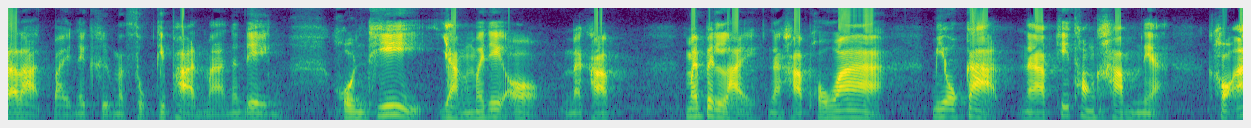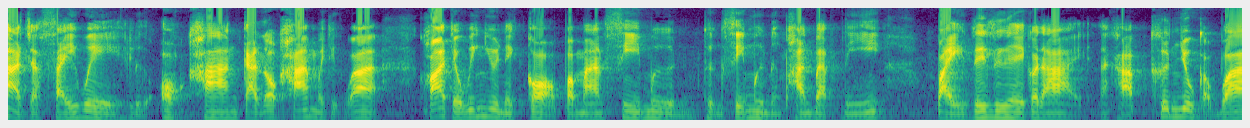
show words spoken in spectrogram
ตลาดไปในคืนวันศุกร์ที่ผ่านมานั่นเอง คนที่ยังไม่ได้ออกนะครับ ไม่เป็นไรนะครับ เพราะว่ามีโอกาสนะครับที่ทองคำเนี่ยเขาอาจจะไซด์เวย์หรือออกค้างการออกค้างหมายถึงว่าเขาอาจจะวิ่งอยู่ในกรอบประมาณ 40,000 ถึง 41,000 แบบนี้ ไปเรื่อยๆ ก็ได้นะครับ ขึ้นอยู่กับว่า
